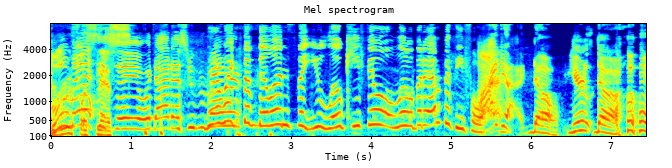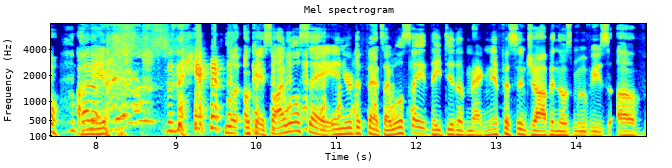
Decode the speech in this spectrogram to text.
Blue ruthlessness. Mass is uh, not a superpower. They're like the villains that you low key feel a little bit of empathy for. I do, no, you're no. I mean- Look, okay, so I will say, in your defense, I will say they did a magnificent job in those movies of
